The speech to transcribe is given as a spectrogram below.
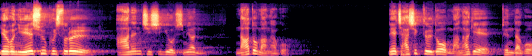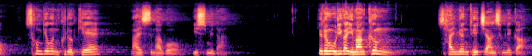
여러분, 예수 그리스도를 아는 지식이 없으면 나도 망하고 내 자식들도 망하게 된다고 성경은 그렇게 말씀하고 있습니다. 여러분, 우리가 이만큼 살면 됐지 않습니까?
